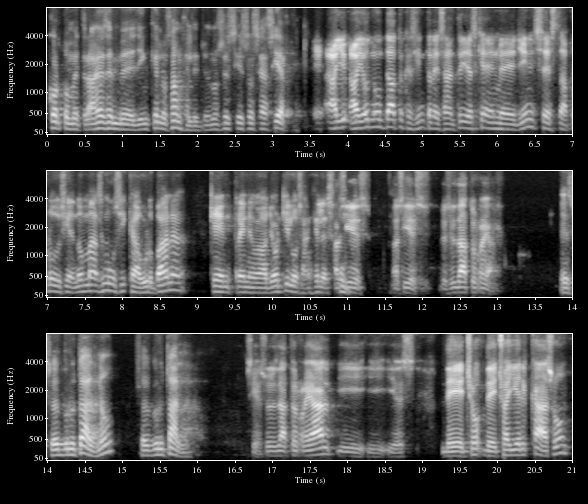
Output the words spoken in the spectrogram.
cortometrajes en Medellín que en Los Ángeles. Yo no sé si eso sea cierto. Eh, hay, hay un dato que es interesante y es que en Medellín se está produciendo más música urbana que entre Nueva York y Los Ángeles. Así es, así es. Ese es dato real. Eso es brutal, ¿no? Eso es brutal. Sí, eso es dato real y, y, es, de hecho, de hecho hay el caso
